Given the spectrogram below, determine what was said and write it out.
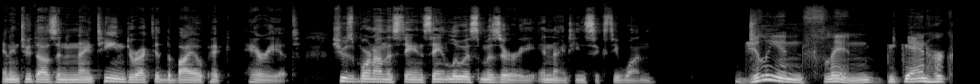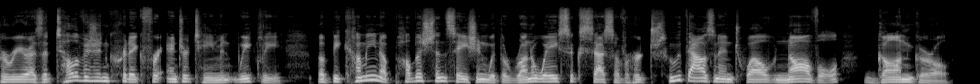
and in 2019 directed the biopic Harriet. She was born on this day in St. Louis, Missouri in 1961. Gillian Flynn began her career as a television critic for Entertainment Weekly, but becoming a published sensation with the runaway success of her 2012 novel, Gone Girl,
